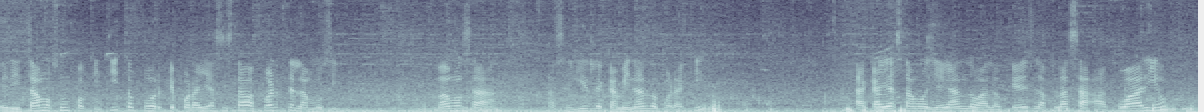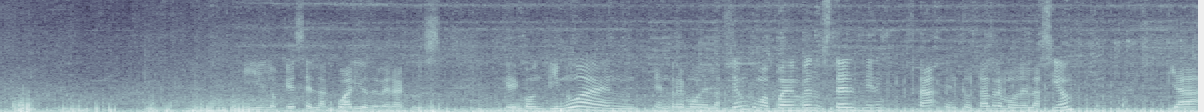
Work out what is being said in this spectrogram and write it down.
editamos un poquitito porque por allá sí estaba fuerte la música vamos a, seguirle caminando por aquí acá ya estamos llegando a lo que es la plaza acuario lo que es el acuario de Veracruz que continúa en, remodelación como pueden ver ustedes miren está en total remodelación ya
